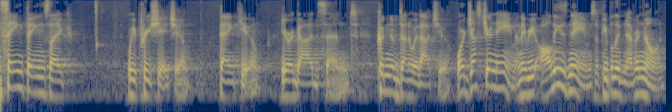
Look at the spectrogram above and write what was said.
Saying things like, We appreciate you. Thank you. You're a godsend couldn't have done it without you. Or just your name. And they read all these names of people they've never known.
